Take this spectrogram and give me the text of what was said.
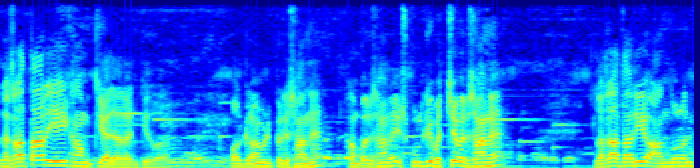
लगातार यही काम किया जा रहा है इनके द्वारा। और ग्रामीण परेशान है, हम परेशान है, स्कूल के बच्चे परेशान हैं। लगातार ये आंदोलन,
